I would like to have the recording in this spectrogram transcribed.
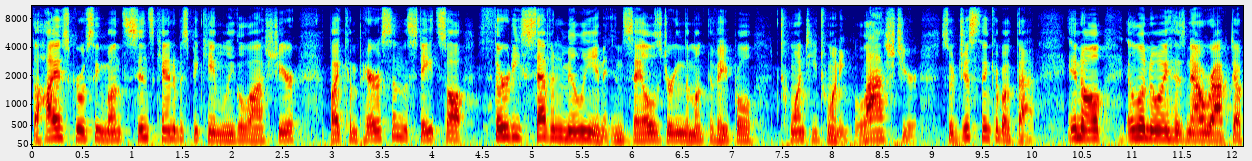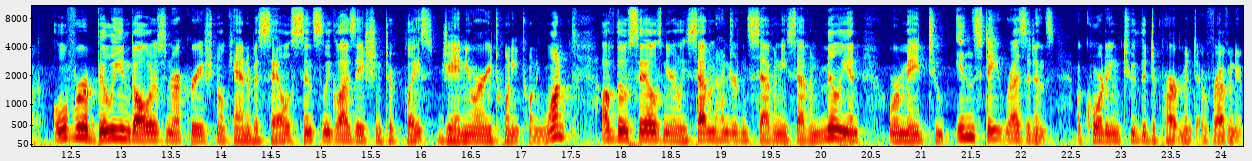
the highest grossing month since cannabis became legal last year. By comparison, the state saw 37 million in sales during the month of April 2020, last year. So just think about that. In all, Illinois has now racked up over a billion dollars in recreational cannabis sales since legalization took place January 2021. Of those sales, nearly 777 million were made to in-state residents, according to the Department of Revenue.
